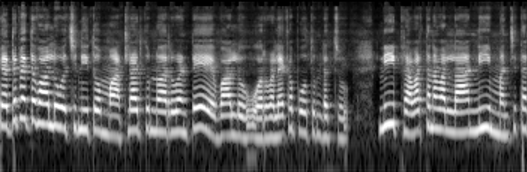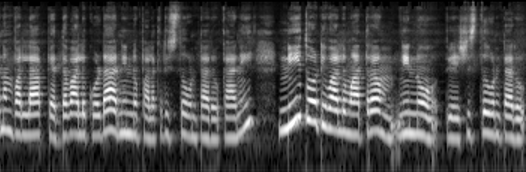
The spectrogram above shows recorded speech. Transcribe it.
పెద్ద పెద్ద వాళ్ళు వచ్చి నీతో మాట్లాడుతున్నారు అంటే వాళ్ళు ఓర్వలేకపోతుండొచ్చు. నీ ప్రవర్తన వల్ల నీ మంచితనం వల్ల పెద్దవాళ్ళు కూడా నిన్ను పలకరిస్తూ ఉంటారు. కానీ నీతోటి వాళ్ళు మాత్రం నిన్ను ద్వేషిస్తూ ఉంటారు.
